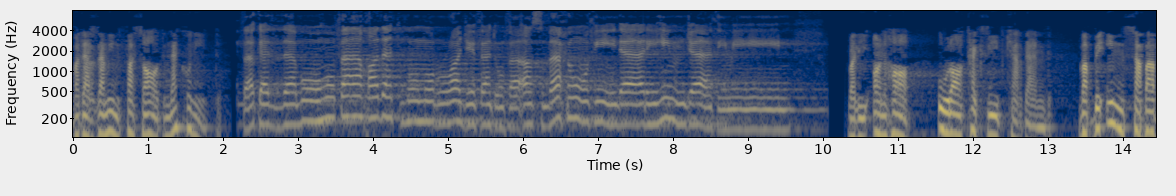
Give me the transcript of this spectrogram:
و در زمین فساد نکنید. فكذبوه فأخذتهم الرجفة فأصبحوا في دارهم جاثمین ولی آنها او را تکذیب کردند و به این سبب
